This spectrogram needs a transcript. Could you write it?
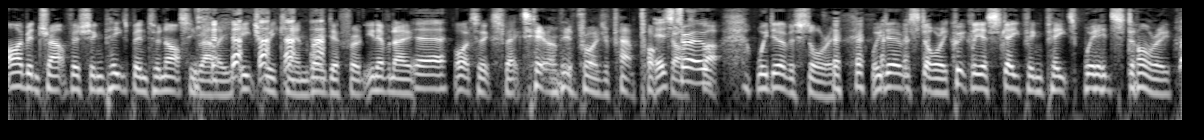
I've been trout fishing. Pete's been to a Nazi rally each weekend. Very different. You never know Yeah. what to expect here on the Abroad Japan podcast. It's true. But we do have a story. we do have a story. Quickly escaping Pete's weird story.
